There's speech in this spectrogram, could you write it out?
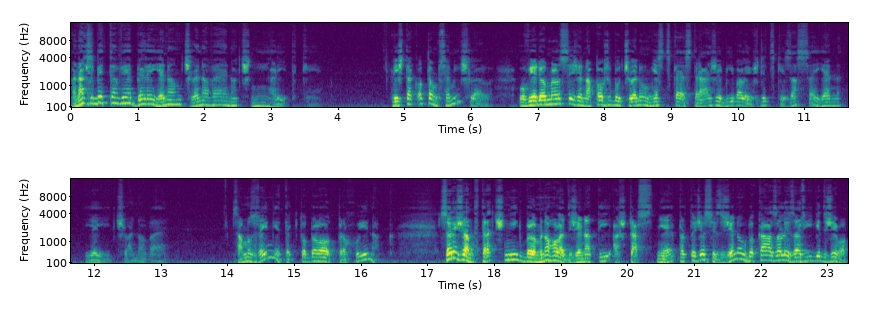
A na hřbitově byli jenom členové noční hlídky. Když tak o tom přemýšlel, uvědomil si, že na pohřbu členů městské stráže bývali vždycky zase jen její členové. Samozřejmě, teď to bylo trochu jinak. Seržant Tračník byl mnoho let ženatý a šťastně, protože si s ženou dokázali zařídit život,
